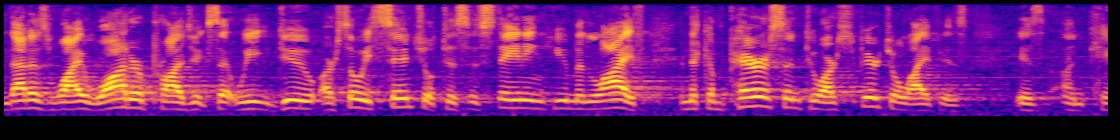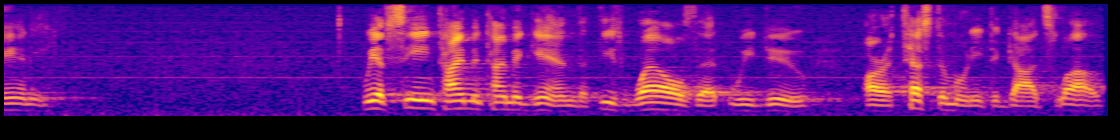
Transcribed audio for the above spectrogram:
And that is why water projects that we do are so essential to sustaining human life. And the comparison to our spiritual life is, is uncanny. We have seen time and time again that these wells that we do are a testimony to God's love.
